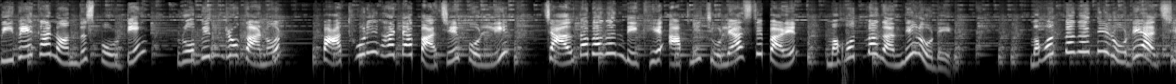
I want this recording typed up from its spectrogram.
বিবেকানন্দ স্পোর্টিং, রবীন্দ্র কানন, পাথুরিঘাটা পাঁচের পল্লী চালতা বাগান দেখে আপনি চলে আসতে পারেন মহাত্মা গান্ধী রোডে। মহাত্মা গান্ধী রোডে আছে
